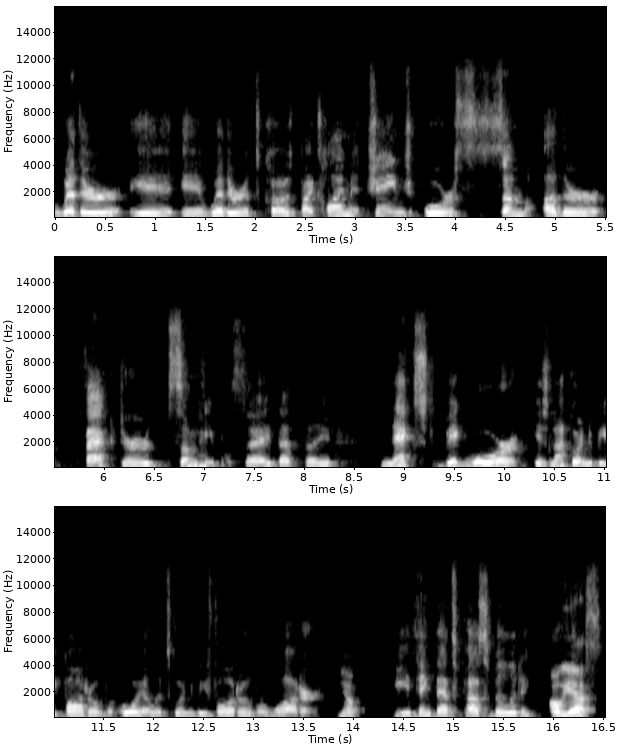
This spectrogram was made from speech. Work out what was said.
whether it, it, whether it's caused by climate change or some other factor, some mm-hmm. people say that the next big war is not going to be fought over oil; it's going to be fought over water. Yep. Do you think that's a possibility? Oh yes,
